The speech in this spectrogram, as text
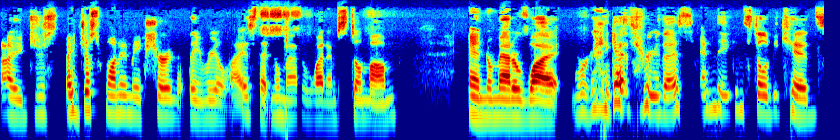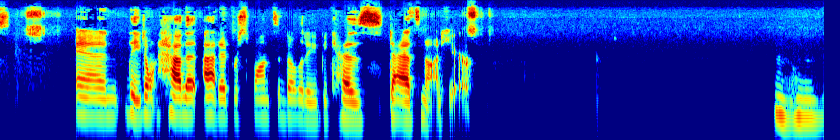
I just I just want to make sure that they realize that no matter what I'm still mom and no matter what we're going to get through this and they can still be kids and they don't have that added responsibility because dad's not here. Mm-hmm.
